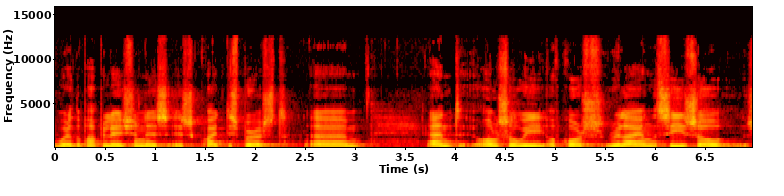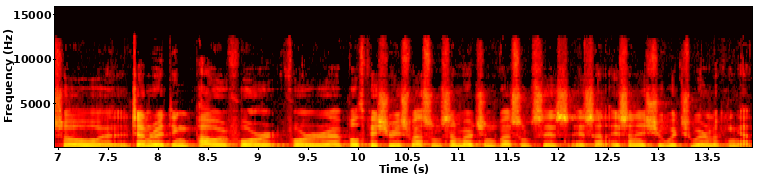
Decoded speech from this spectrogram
where the population is, is quite dispersed. Um, And also we, of course, rely on the sea, so, so uh, generating power for, for uh, both fisheries vessels and merchant vessels is, is, a, is, an issue which we're looking at.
